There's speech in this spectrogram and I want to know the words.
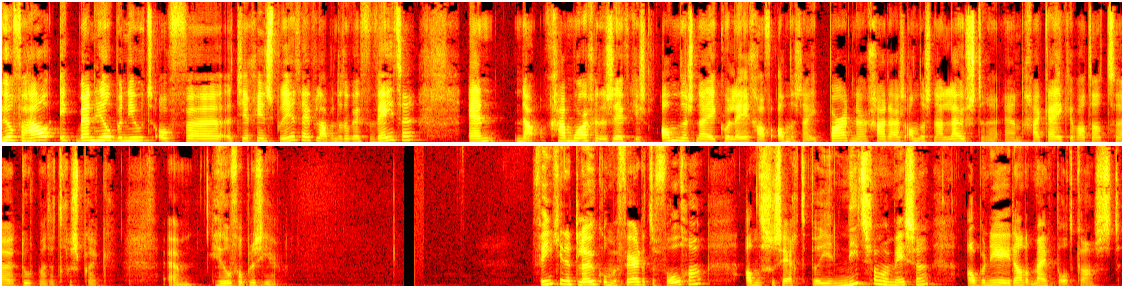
heel verhaal. Ik ben heel benieuwd of uh, het je geïnspireerd heeft. Laat me dat ook even weten. En nou, ga morgen dus eventjes anders naar je collega of anders naar je partner. Ga daar eens anders naar luisteren. En ga kijken wat dat uh, doet met het gesprek. Um, heel veel plezier. Vind je het leuk om me verder te volgen? Anders gezegd, wil je niets van me missen? Abonneer je dan op mijn podcast.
